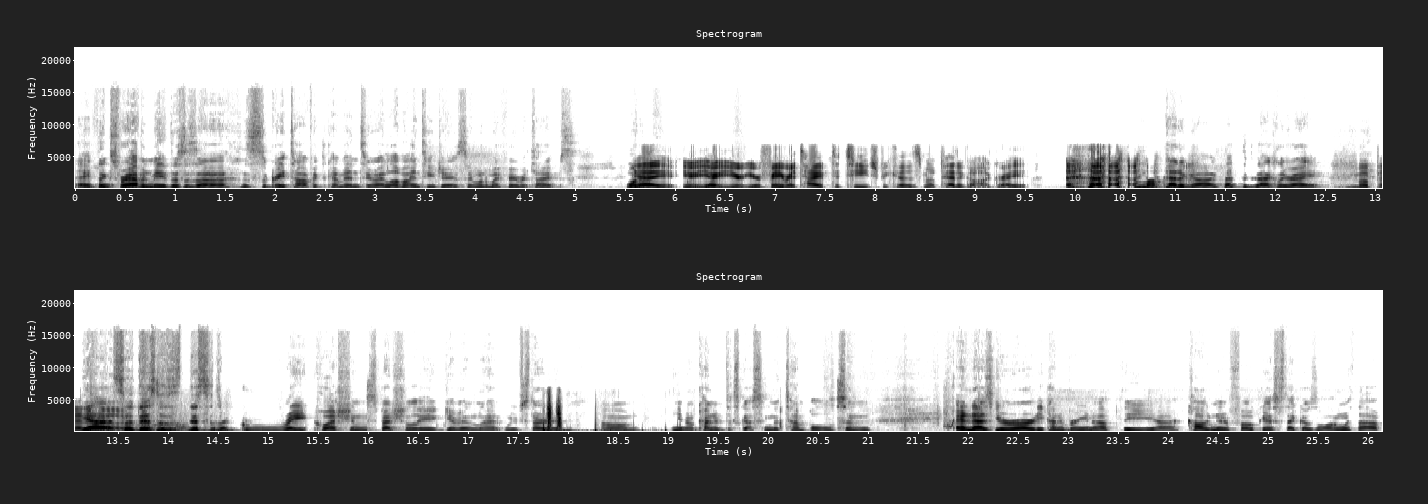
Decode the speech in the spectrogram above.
Hey, thanks for having me. This is a this is a great topic to come into. I love INTJs; they're one of my favorite types. One yeah, your, your your favorite type to teach because a pedagogue, right? my pedagogue. That's exactly right. My pedagogue. Yeah. So this is this is a great question, especially given that we've started, um, you know, kind of discussing the temples and and as you're already kind of bringing up the uh, cognitive focus that goes along with that.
